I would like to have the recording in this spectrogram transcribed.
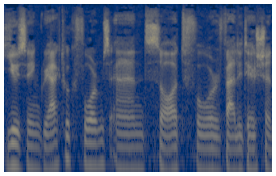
using React Hook Forms and Zod for validation.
